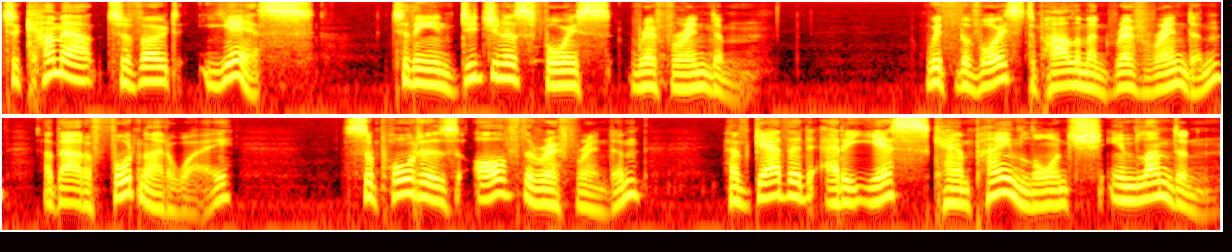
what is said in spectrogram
to come out to vote yes to the Indigenous Voice referendum. With the Voice to Parliament referendum about a fortnight away, supporters of the referendum have gathered at a Yes campaign launch in London.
